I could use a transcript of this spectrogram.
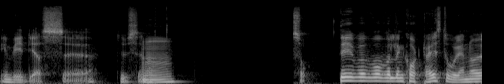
Nvidias eh, 1000. Mm. Det var väl den korta historien och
